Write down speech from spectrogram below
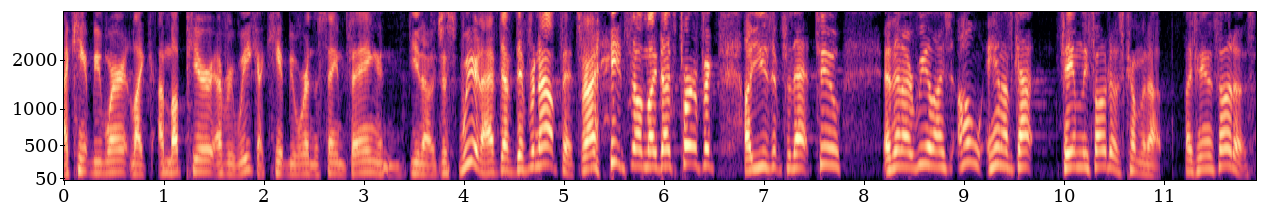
I can't be wearing, like, I'm up here every week. I can't be wearing the same thing and, you know, just weird. I have to have different outfits, right? so I'm like, that's perfect. I'll use it for that too. And then I realized, oh, and I've got family photos coming up, like family photos.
